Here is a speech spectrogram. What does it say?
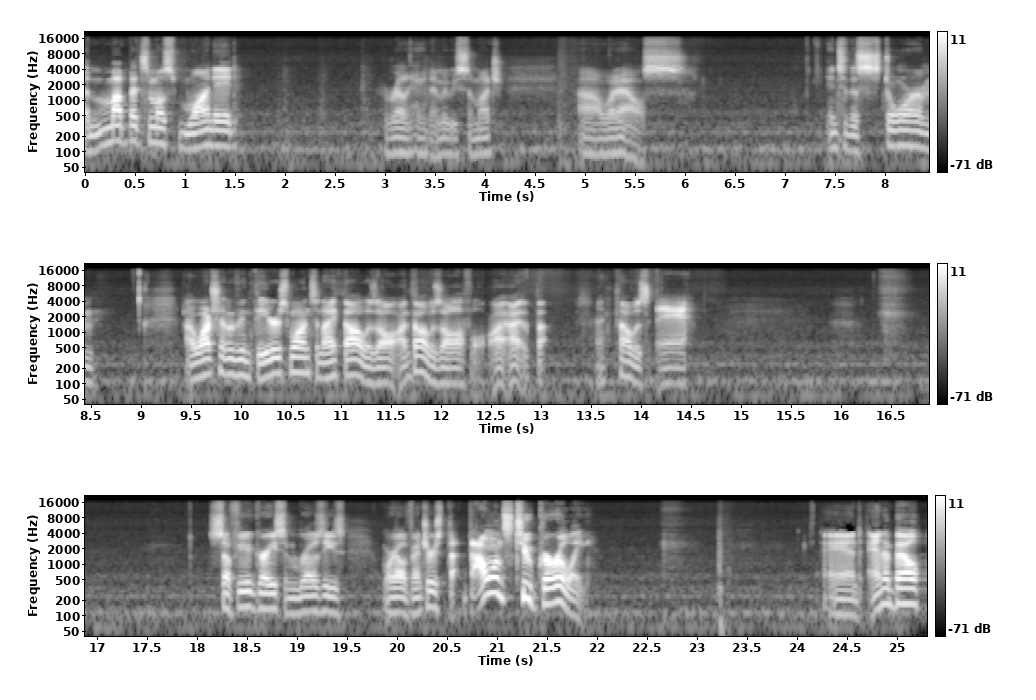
The Muppets Most Wanted. I really hate that movie so much. Uh, what else? Into the Storm. I watched that movie in theaters once, and I thought it was all. I thought it was awful. I, I thought. I thought it was eh. Sophia Grace and Rosie's Royal Adventures. Th that one's too girly. And Annabelle.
